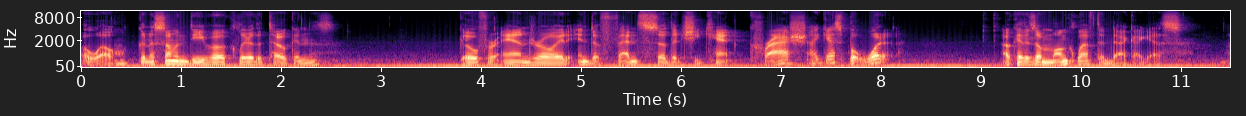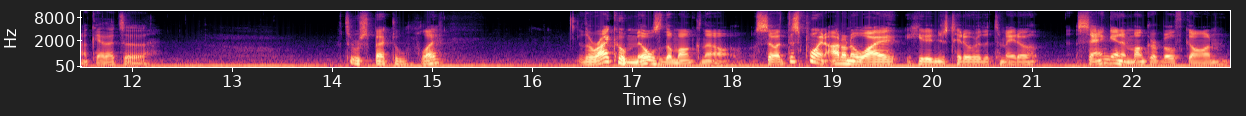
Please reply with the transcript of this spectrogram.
Oh well. Gonna summon Diva, clear the tokens. Go for Android in defense so that she can't crash, I guess? But what... Okay, there's a Monk left in deck, I guess. Okay, that's a... That's a respectable play. The Raikou mills the Monk, though. So at this point, I don't know why he didn't just hit over the Tomato. Sangan and Monk are both gone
